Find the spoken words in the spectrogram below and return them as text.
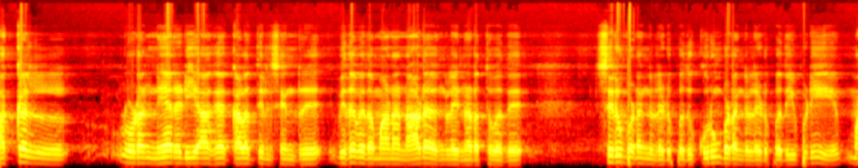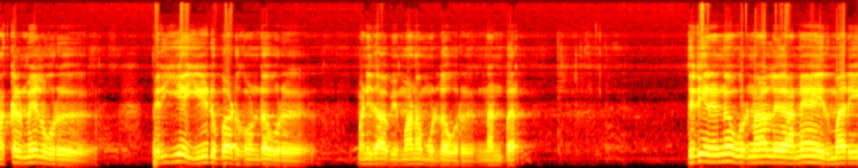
மக்களுடன் நேரடியாக களத்தில் சென்று விதவிதமான நாடகங்களை நடத்துவது சிறுபடங்கள் எடுப்பது குறும்படங்கள் எடுப்பது இப்படி மக்கள் மேல் ஒரு பெரிய ஈடுபாடு கொண்ட ஒரு மனிதாபிமானம் உள்ள ஒரு நண்பர். திடீரென ஒரு நாள் அண்ணே இது மாதிரி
